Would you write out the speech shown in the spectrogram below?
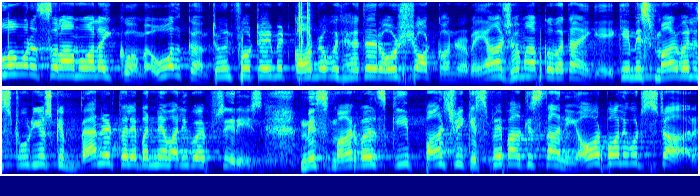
असलकुम welcome to infotainment corner with Haider और शॉर्ट कॉर्नर में। आज हम आपको बताएँगे कि मिस मार्वल स्टूडियोज़ के बैनर तले बनने वाली वेब सीरीज़ मिस मार्वल्स की पांचवी किस्में पाकिस्तानी और बॉलीवुड स्टार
